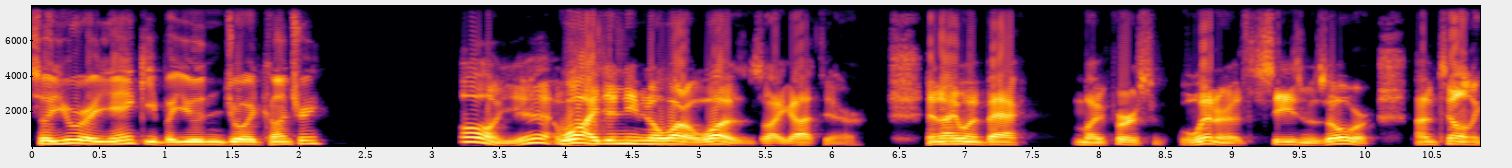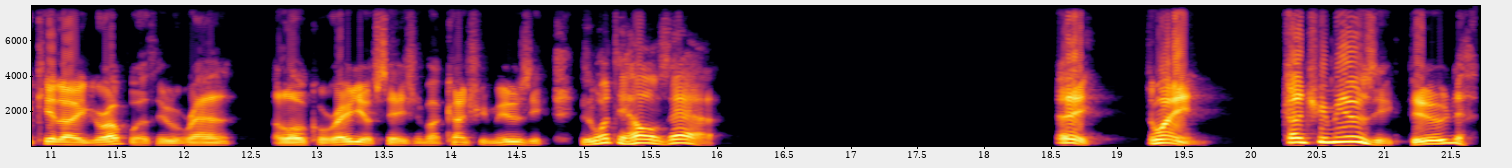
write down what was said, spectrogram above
So you were a Yankee, but you enjoyed country. oh yeah. Well, I didn't even know what it was until I got there, and I went back my first winter. The season was over. I'm telling a kid I grew up with who ran a local radio station about country music. He said, "What the hell is that?" Hey, Dwayne, country music, dude.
